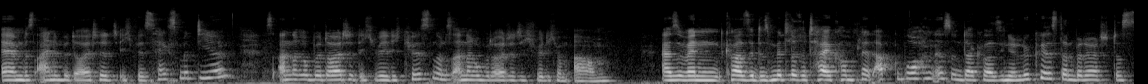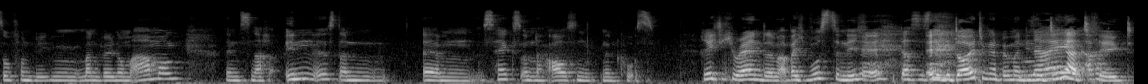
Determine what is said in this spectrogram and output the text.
ähm, das eine bedeutet, ich will Sex mit dir. Das andere bedeutet, ich will dich küssen. Und das andere bedeutet, ich will dich umarmen. Also wenn quasi das mittlere Teil komplett abgebrochen ist und da quasi eine Lücke ist, dann bedeutet das so von wegen, man will eine Umarmung. Wenn es nach innen ist, dann ähm, Sex und nach außen einen Kuss. Richtig random, aber ich wusste nicht, Hä? dass es eine Bedeutung hat, wenn man diese Nein, Dinger aber- trägt.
